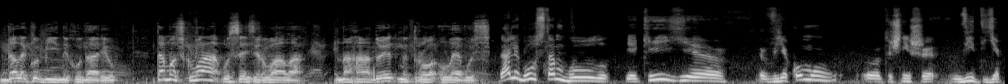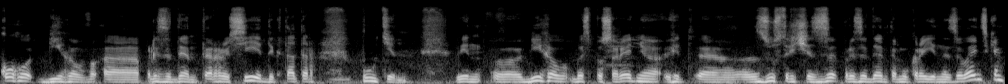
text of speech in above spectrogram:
далекобійних ударів. Та Москва усе зірвала. Нагадує Дмитро Левусь. Далі був Стамбул, який е, в якому е, точніше від якого бігав е, президент Росії, диктатор Путін. Він е, бігав безпосередньо від зустрічі з президентом України Зеленським.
